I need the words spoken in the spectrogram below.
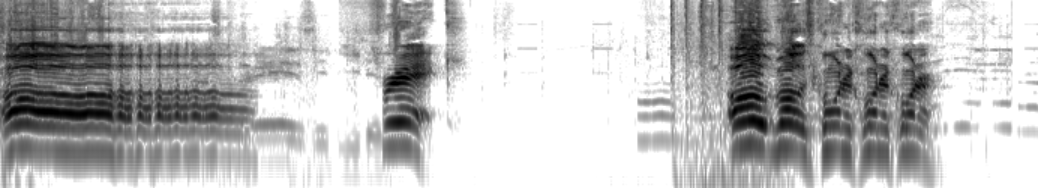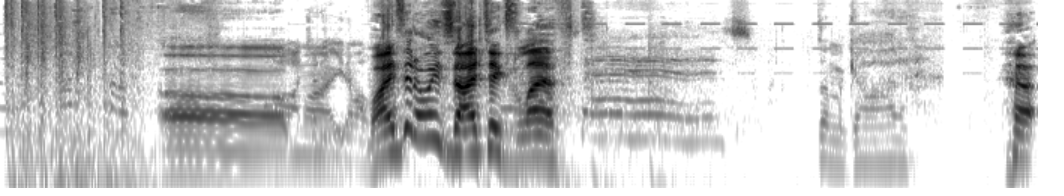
Oh. Frick. Oh, bro, it's corner, corner, corner. Oh, oh I could've my god. Why is it always Zytek's left? Oh my god. this I'm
